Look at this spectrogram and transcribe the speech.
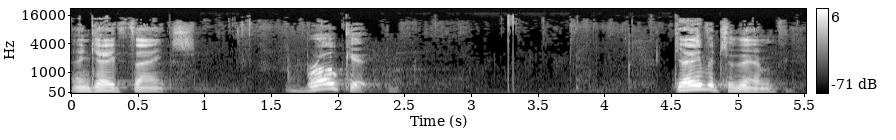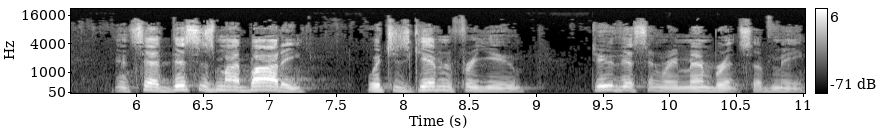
and gave thanks, broke it, gave it to them, and said, This is my body, which is given for you. Do this in remembrance of me.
